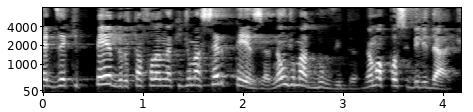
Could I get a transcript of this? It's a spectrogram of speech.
Quer dizer que Pedro está falando aqui de uma certeza, não de uma dúvida, não é uma possibilidade.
